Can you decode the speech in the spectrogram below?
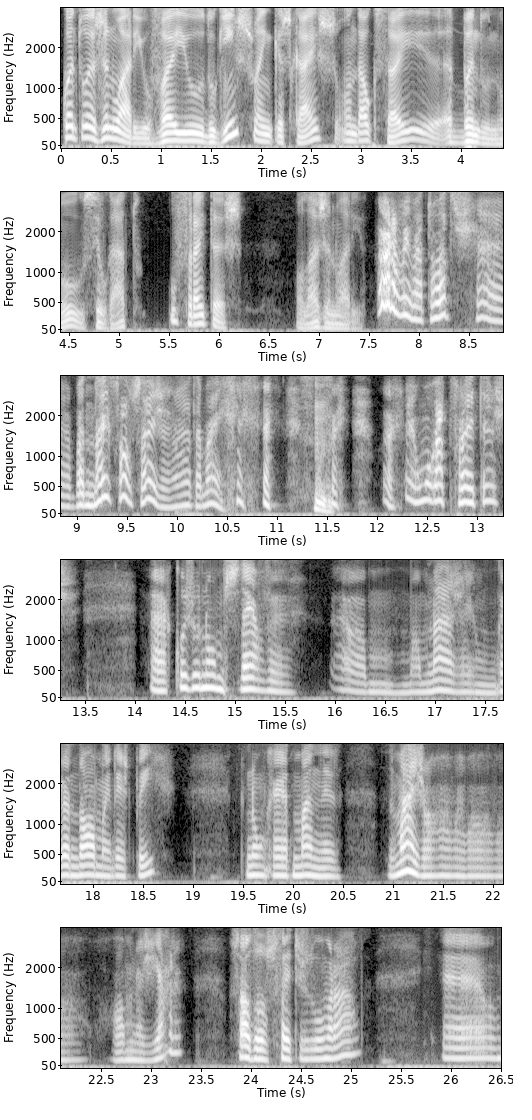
Quanto a Januário, veio do Guincho, em Cascais, onde, ao que sei, abandonou o seu gato, o Freitas. Olá, Januário. Ora, viva a todos. Abandonei, salve seja, não é? Também. Hum. é o meu gato Freitas ah, cujo nome se deve a uma homenagem a um grande homem deste país, que nunca é de maneira demais a, a, homenagear, o saudoso Freitas do Amaral. Ah,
